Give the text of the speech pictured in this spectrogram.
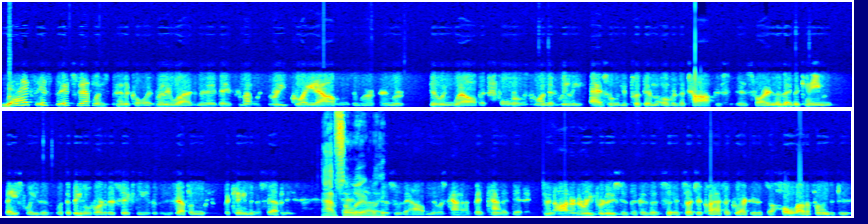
Yeah, it's, it's, it's Zeppelin's pinnacle. It really was. I mean, they, they've come out with three great albums and we're, and we're doing well, but four was the one that really absolutely put them over the top as, as far as they became basically the, what the Beatles were to the '60s, Zeppelin became in the '70s. Absolutely. And, uh, this was the album that was kind of that kind of did it. It's an honor to reproduce it because it's it's such a classic record. It's a whole lot of fun to do.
